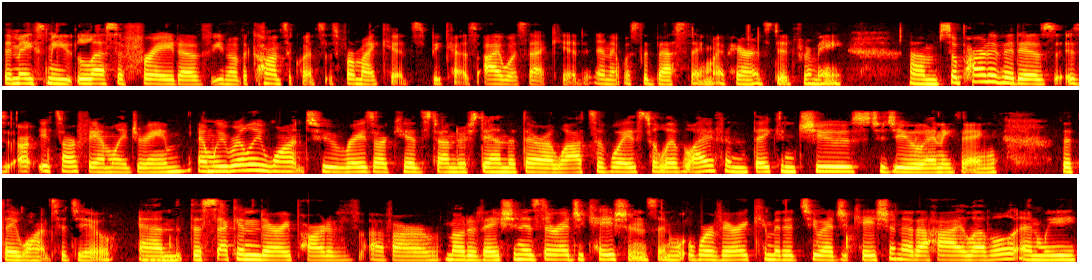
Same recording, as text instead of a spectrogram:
that makes me less afraid of, you know, the consequences for my kids because I was that kid and it was the best thing my parents did for me. Um, so part of it is is our, it's our family dream, and we really want to raise our kids to understand that there are lots of ways to live life, and they can choose to do anything that they want to do. And the secondary part of, of our motivation is their educations, and we're very committed to education at a high level, and we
